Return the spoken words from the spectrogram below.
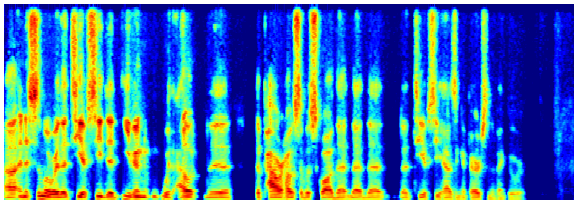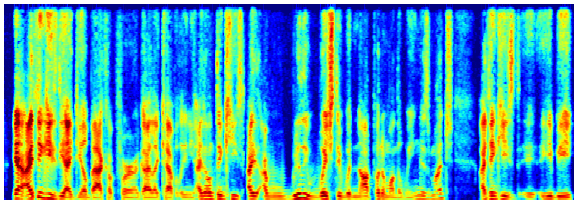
uh, in a similar way that TFC did, even without the the powerhouse of a squad that that that, that TFC has in comparison to Vancouver. Yeah, I think he's the ideal backup for a guy like Cavallini. I don't think he's. I, I really wish they would not put him on the wing as much. I think he's he'd be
